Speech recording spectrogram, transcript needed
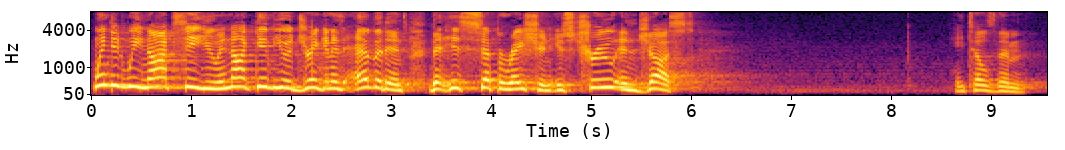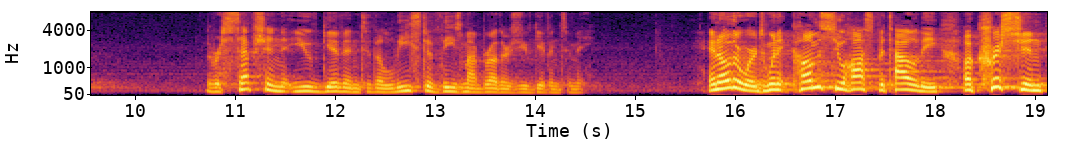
When did we not see you and not give you a drink? And as evidence that his separation is true and just, he tells them, The reception that you've given to the least of these, my brothers, you've given to me. In other words, when it comes to hospitality, a Christian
